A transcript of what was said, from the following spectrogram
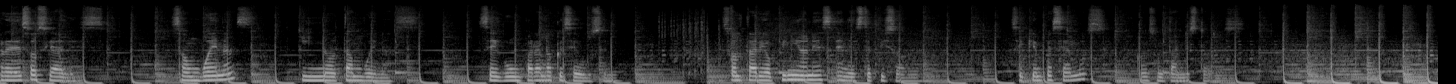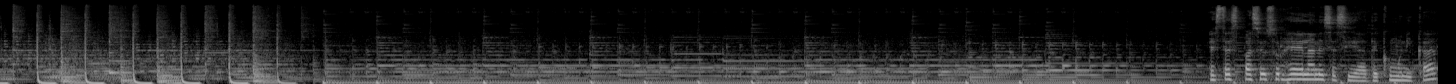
redes sociales son buenas y no tan buenas, según para lo que se usen. Soltaré opiniones en este episodio, así que empecemos consultando historias. Este espacio surge de la necesidad de comunicar,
